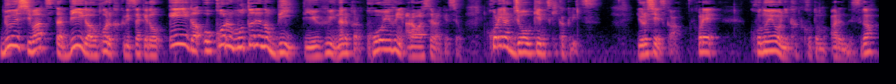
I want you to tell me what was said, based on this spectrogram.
分子はっつったら B が起こる確率だけど、A が起こる元での B っていう風になるから、こういう風に表してるわけですよ。これが条件付き確率。よろしいですか？これ、このように書くこともあるんですが、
